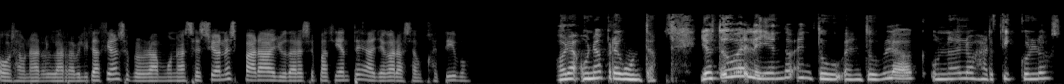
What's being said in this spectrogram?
o sea, una, la rehabilitación, se programan unas sesiones para ayudar a ese paciente a llegar a ese objetivo. Ahora, una pregunta. Yo estuve leyendo en tu, en tu blog uno de los artículos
